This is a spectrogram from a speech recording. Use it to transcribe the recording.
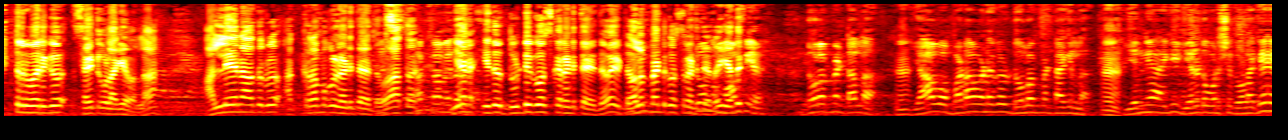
ಇಷ್ಟರವರೆಗೂ ಸೈಟ್ಗಳಾಗ್ಯಾವಲ್ಲ ಅಲ್ಲೇನಾದರೂ ಅಕ್ರಮಗಳು ನಡೀತಾ ಇದ್ದಾವೆ? ಅಥವಾ ಏನು ಇದು ದುಡ್ಡಿಗೋಸ್ಕರ ನಡೀತಾ ಇದ್ದಾವೆ? ಡೆವಲಪ್ಮೆಂಟ್ಗೋಸ್ಕರ ನಡೀತಾ ಇದ್ದಾವೆ? ಎದಕ್ಕೆ? ಡೆವಲಪ್ಮೆಂಟ್ ಅಲ್ಲ. ಯಾವ ಬಡಾವಣೆಗಳು ಡೆವಲಪ್ಮೆಂಟ್ ಆಗಿಲ್ಲ. ಎನ್ನೇ ಆಗಿ ಎರಡು ವರ್ಷದೊಳಗೆ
